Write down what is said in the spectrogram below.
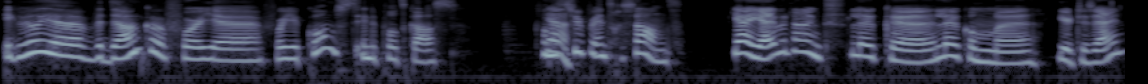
Ik wil je bedanken voor je, voor je komst in de podcast. Ik vond Ja. het super interessant. Ja, jij bedankt. Leuk, eh, leuk om eh, hier te zijn.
